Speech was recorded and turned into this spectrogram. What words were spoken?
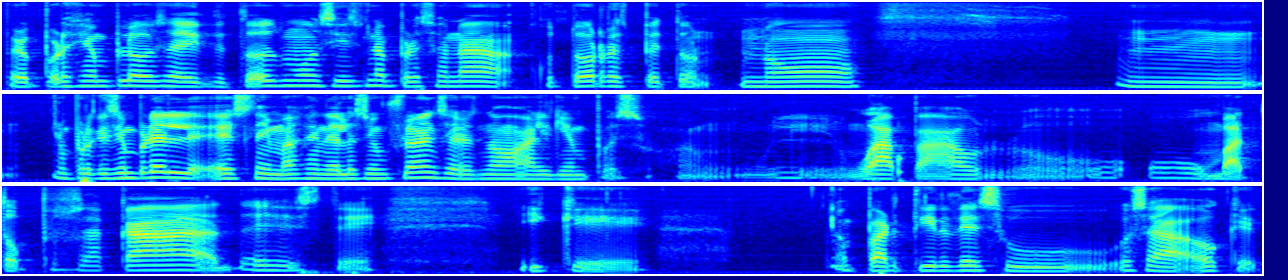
Pero por ejemplo, o sea, de todos modos, si es una persona con todo respeto, no... Mm, porque siempre es la imagen de los influencers, ¿no? Alguien pues guapa o, o un vato pues acá, este, y que a partir de su, o sea, o que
